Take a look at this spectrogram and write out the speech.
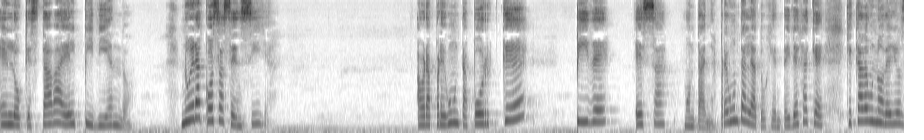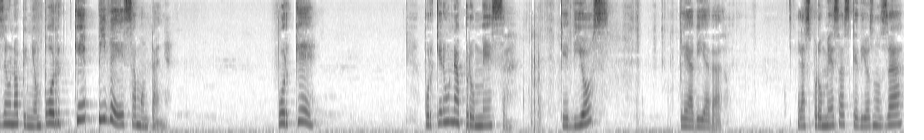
en lo que estaba él pidiendo. No era cosa sencilla. Ahora pregunta, ¿por qué pide esa montaña? Pregúntale a tu gente y deja que, que cada uno de ellos dé una opinión. ¿Por qué pide esa montaña? ¿Por qué? Porque era una promesa que Dios le había dado. Las promesas que Dios nos da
